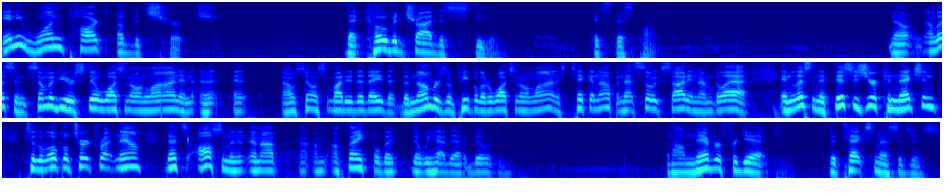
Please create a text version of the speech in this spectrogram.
any one part of the church that COVID tried to steal, it's this part. Now, now listen, some of you are still watching online, and, and, and I was telling somebody today that the numbers of people that are watching online is ticking up, and that's so exciting. I'm glad. And listen, if this is your connection to the local church right now, that's awesome, and, and I, I'm, I'm thankful that, that we have that ability. But I'll never forget the text messages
